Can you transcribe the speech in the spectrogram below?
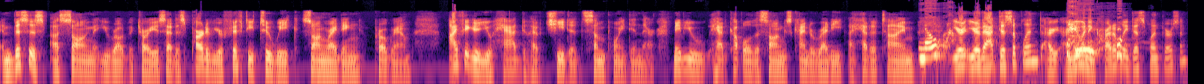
And this is a song that you wrote, Victoria, you said, as part of your 52 week songwriting program. I figure you had to have cheated some point in there. Maybe you had a couple of the songs kind of ready ahead of time. Nope. You're you're that disciplined? Are are you an incredibly disciplined person?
